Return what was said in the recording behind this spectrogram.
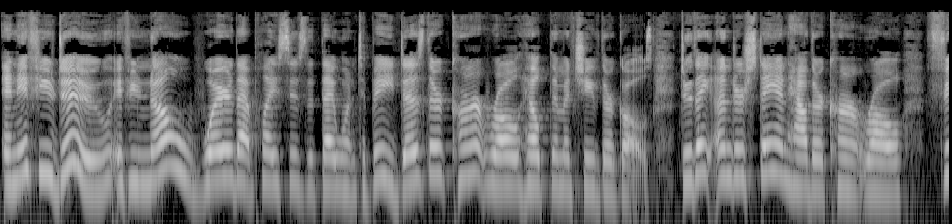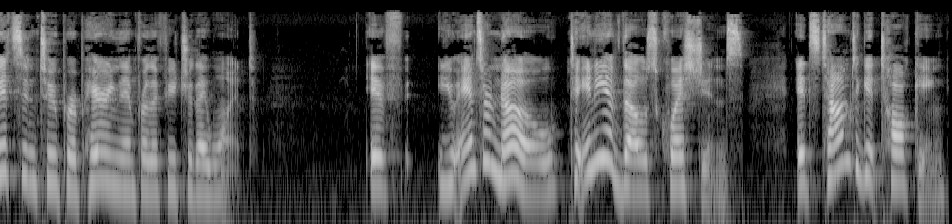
And if you do, if you know where that place is that they want to be, does their current role help them achieve their goals? Do they understand how their current role fits into preparing them for the future they want? If you answer no to any of those questions, it's time to get talking.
